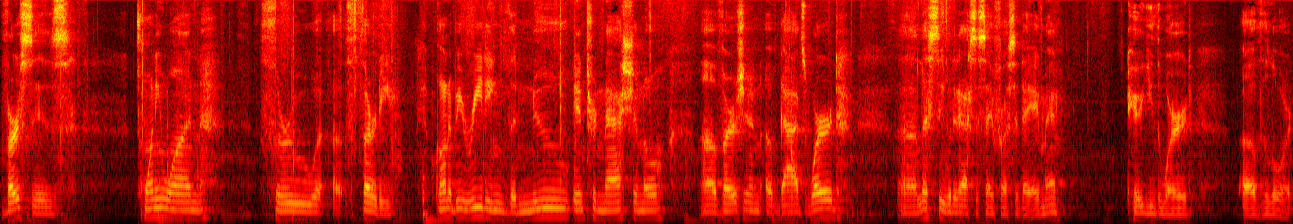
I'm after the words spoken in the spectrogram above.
verses 21 through uh, 30. I'm going to be reading the New International uh, Version of God's Word. Uh, let's see what it has to say for us today. Amen. Hear ye the word of the Lord.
